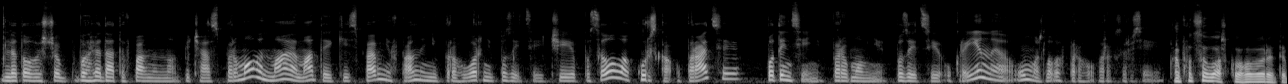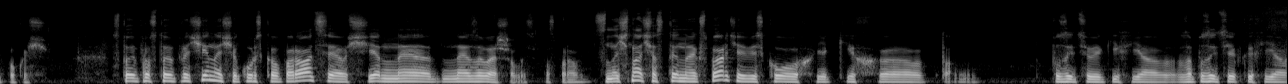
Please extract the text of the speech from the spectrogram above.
для того, щоб виглядати впевнено під час перемовин, має мати якісь певні впевнені переговорні позиції. Чи посилила курська операція потенційні перемовні позиції України у можливих переговорах з Росією? А про це важко говорити поки що. З тої простої причини, що Курська операція ще не, не завершилась насправді. Значна частина експертів військових, яких е, там позицію яких я за позицію яких я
